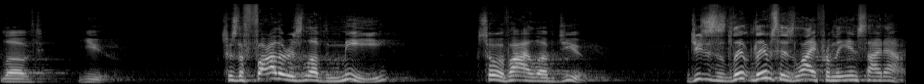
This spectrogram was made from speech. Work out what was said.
loved you. So as the Father has loved me, so have I loved you. Jesus lives his life from the inside out.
